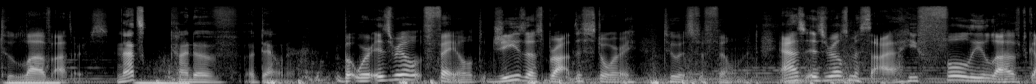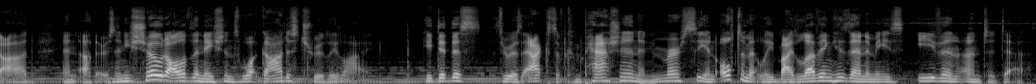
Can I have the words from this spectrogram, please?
to love others. And that's kind of a downer. But where Israel failed, Jesus brought this story to its fulfillment. As Israel's Messiah, he fully loved God and others, and he showed all of the nations what God is truly like. He did this through his acts of compassion and mercy, and ultimately by loving his enemies even unto death.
